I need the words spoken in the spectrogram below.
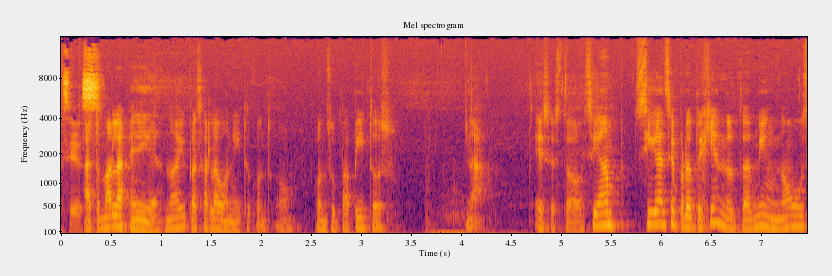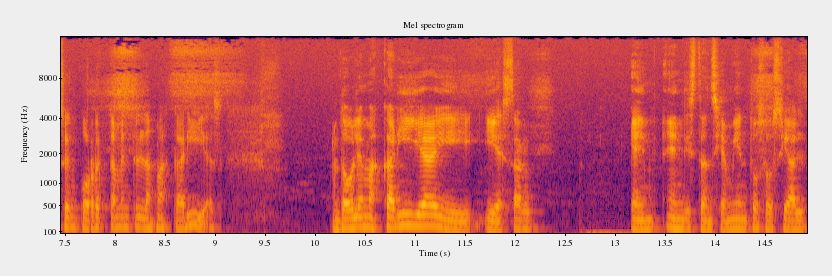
Así a tomar las medidas, ¿no? Y pasarla bonito con, tu- con sus papitos. Nada, eso es todo. Sigan, síganse protegiendo también, ¿no? Usen correctamente las mascarillas. Doble mascarilla y, y estar en, en distanciamiento social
